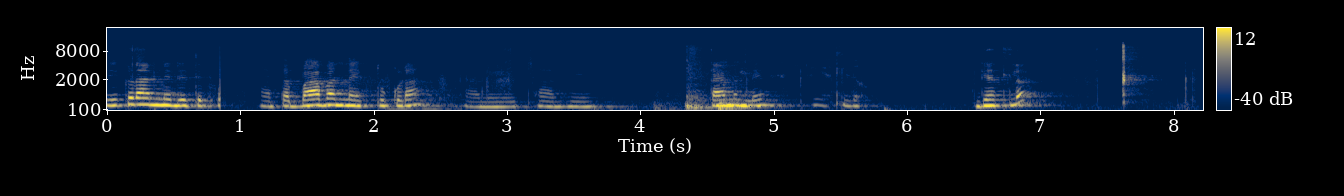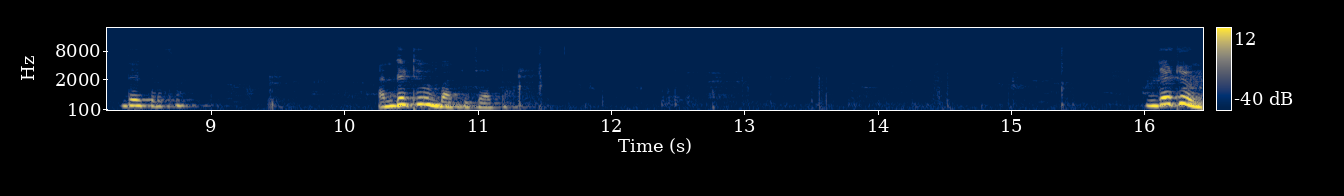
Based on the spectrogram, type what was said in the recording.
इकडं आण मी देते आता बाबांना एक तुकडा आणि छान हे काय म्हणले? घेतलं. घेतलं? दे इकडचं. आणि दे ठेवून बाकीचे आता. दे ठेवून.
